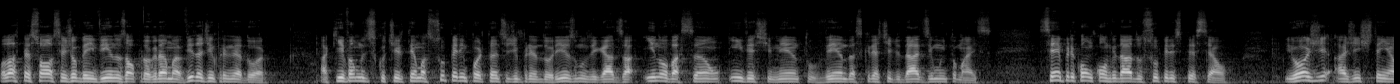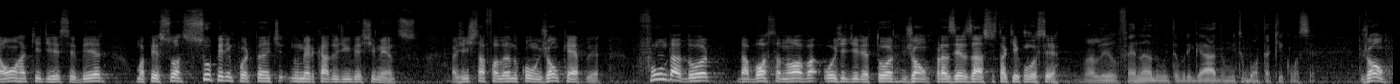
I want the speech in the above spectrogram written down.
Olá pessoal, sejam bem-vindos ao programa Vida de Empreendedor. Aqui vamos discutir temas super importantes de empreendedorismo ligados à inovação, investimento, vendas, criatividades e muito mais. Sempre com um convidado super especial. E hoje a gente tem a honra aqui de receber uma pessoa super importante no mercado de investimentos. A gente está falando com o João Kepler, fundador da Bossa Nova, hoje diretor. João, prazerzaço estar aqui com você. Valeu, Fernando, muito obrigado, muito bom estar aqui com você. João,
